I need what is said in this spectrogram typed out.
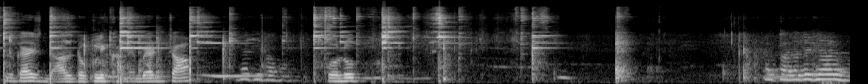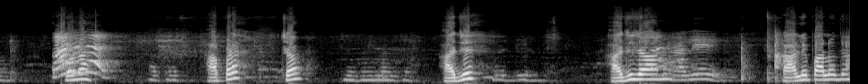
तो गाइस दाल ढोकली खाने बैठ जाओ बोलो કોના આપણે ચાલ આજે આજે જવાનું કાલે પાલો દે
